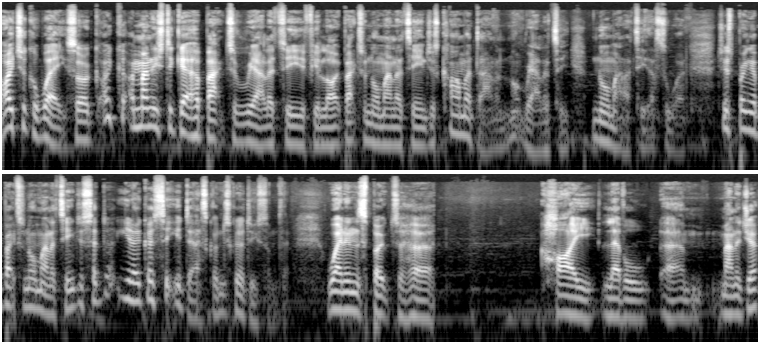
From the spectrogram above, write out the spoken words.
I took away. So I, I, managed to get her back to reality, if you like, back to normality, and just calm her down. Not reality, normality. That's the word. Just bring her back to normality, and just said, you know, go sit at your desk. I'm just going to do something. Went in and spoke to her high level um, manager,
